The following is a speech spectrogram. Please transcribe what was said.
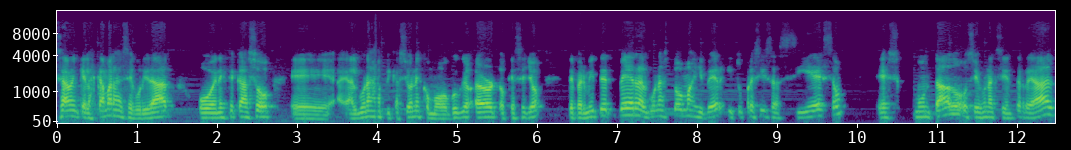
saben que las cámaras de seguridad o en este caso eh, algunas aplicaciones como Google Earth o qué sé yo, te permite ver algunas tomas y ver y tú precisas si eso es montado o si es un accidente real,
